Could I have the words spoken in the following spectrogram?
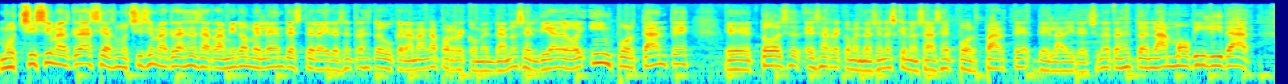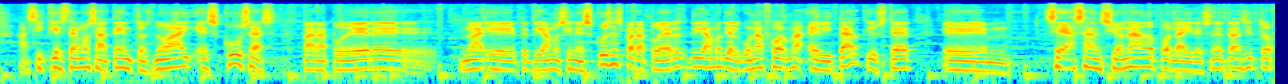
Muchísimas gracias, muchísimas gracias a Ramiro Meléndez de la Dirección de Tránsito de Bucaramanga por recomendarnos el día de hoy. Importante eh, todas esas recomendaciones que nos hace por parte de la Dirección de Tránsito en la movilidad. Así que estemos atentos, no hay excusas para poder, eh, no hay, eh, pues, digamos, sin excusas para poder, digamos, de alguna forma evitar que usted sea sancionado por la Dirección de Tránsito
